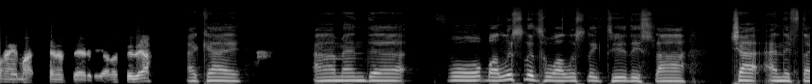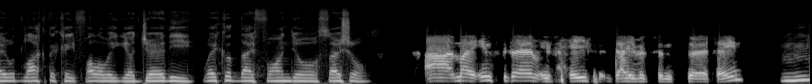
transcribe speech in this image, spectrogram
playing much tennis there, to be honest with you. Okay. Um, and uh, for my listeners who are listening to this uh, chat and if they would like to keep following your journey, where could they find your socials? Uh, my Instagram is Heath Davidson 13 mm-hmm.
